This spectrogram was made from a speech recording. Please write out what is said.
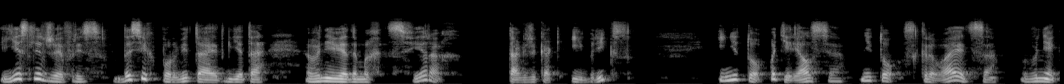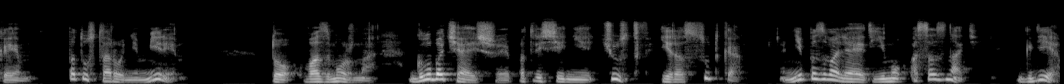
Если Джеффрис до сих пор витает где-то в неведомых сферах, так же как и Брикс, и не то потерялся, не то скрывается в некоем потустороннем мире, то, возможно, глубочайшее потрясение чувств и рассудка не позволяет ему осознать, где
